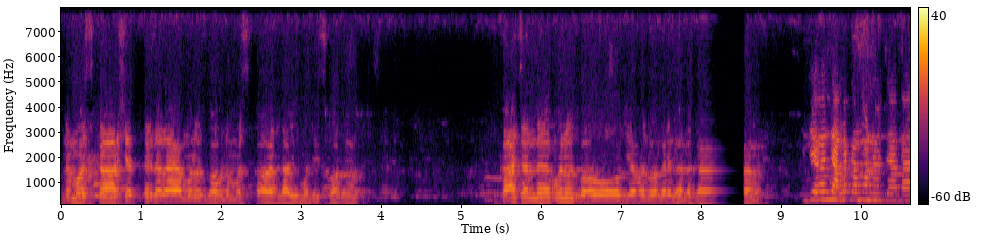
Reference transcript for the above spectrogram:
नमस्कार शेतकरी दादा मनोज भाऊ नमस्कार. लाईव्हमध्ये स्वागत. काय चाललं मनोज भाऊ? जेवण वगैरे झालं का? जेवण झालं का मनोज दादा?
